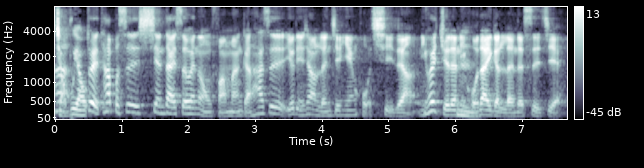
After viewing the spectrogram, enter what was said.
脚步要。对，它不是现代社会那种繁忙感，它是有点像人间烟火气这样，你会觉得你活在一个人的世界。嗯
